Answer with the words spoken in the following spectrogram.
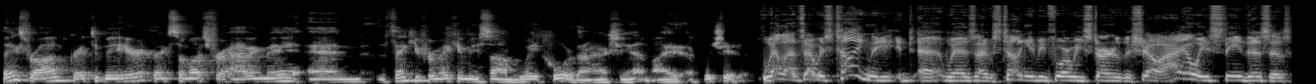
Thanks, Ron. Great to be here. Thanks so much for having me. And thank you for making me sound way cooler than I actually am. I appreciate it. Well, as I was telling the, uh, as I was telling you before we started the show, I always see this as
